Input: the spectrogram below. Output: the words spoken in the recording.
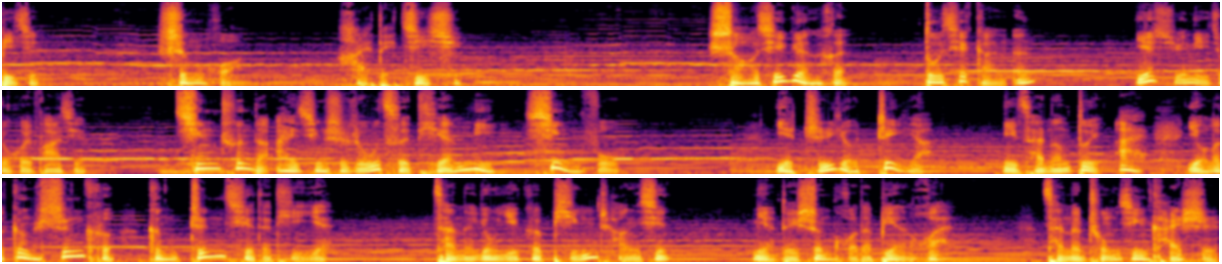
毕竟，生活还得继续。少些怨恨，多些感恩，也许你就会发现，青春的爱情是如此甜蜜幸福。也只有这样，你才能对爱有了更深刻、更真切的体验，才能用一颗平常心面对生活的变幻，才能重新开始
